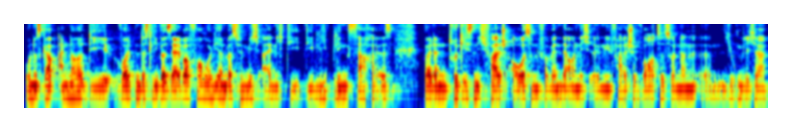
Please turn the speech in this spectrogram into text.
Und es gab andere, die wollten das lieber selber formulieren, was für mich eigentlich die, die Lieblingssache ist, weil dann drücke ich es nicht falsch aus und verwende auch nicht irgendwie falsche Worte, sondern ähm, Jugendlicher,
